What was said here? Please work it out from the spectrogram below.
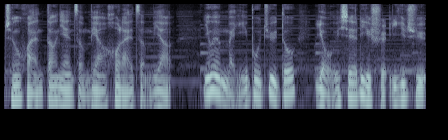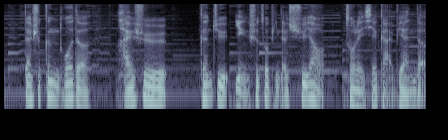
甄嬛当年怎么样，后来怎么样，因为每一部剧都有一些历史依据，但是更多的还是根据影视作品的需要做了一些改编的。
